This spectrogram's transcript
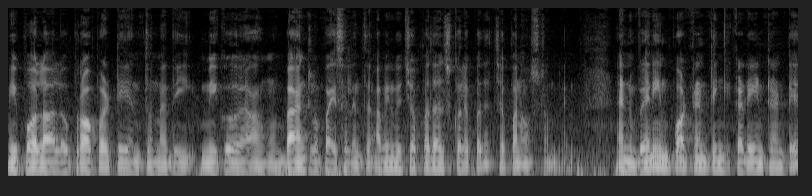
మీ పొలాలు ప్రాపర్టీ ఎంత ఉన్నది మీకు బ్యాంక్లో పైసలు ఎంత అవి మీరు చెప్పదలుచుకోలేకపోతే చెప్పనవసరం లేదు. అండ్ వెరీ ఇంపార్టెంట్ థింగ్ ఇక్కడ ఏంటంటే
